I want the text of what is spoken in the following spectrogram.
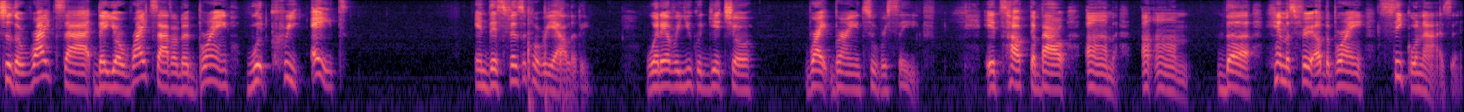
to the right side, that your right side of the brain would create in this physical reality whatever you could get your right brain to receive. It talked about um, uh, um, the hemisphere of the brain synchronizing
